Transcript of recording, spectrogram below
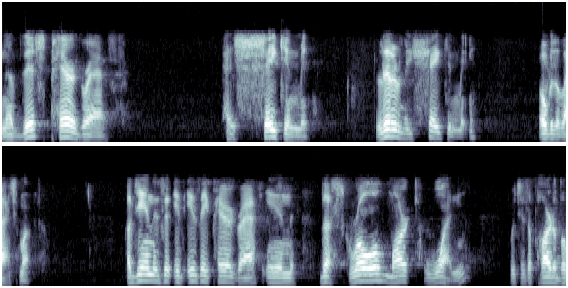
Now, this paragraph has shaken me, literally shaken me over the last month. Again, it is a paragraph in the scroll marked one, which is a part of a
